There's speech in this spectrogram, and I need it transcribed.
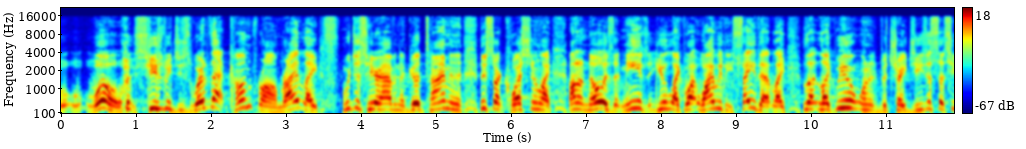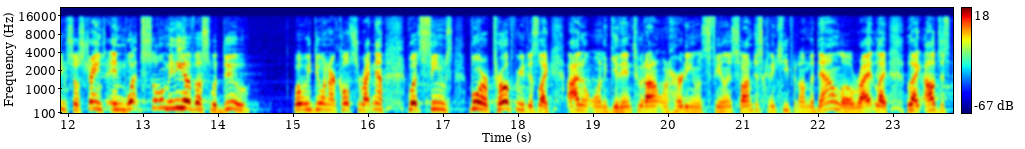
whoa, excuse me, Jesus, where did that come from, right? Like, we're just here having a good time, and they start questioning, like, I don't know, is it me? Is it you? Like, why, why would he say that? Like, like, we don't want to betray Jesus. That seems so strange. And what so many of us would do, what we do in our culture right now, what seems more appropriate is like, I don't want to get into it. I don't want to hurt anyone's feelings, so I'm just going to keep it on the down low, right? Like, like I'll just,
